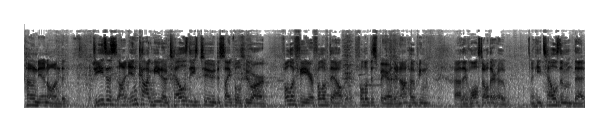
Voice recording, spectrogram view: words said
honed in on, that Jesus on incognito tells these two disciples who are full of fear, full of doubt, full of despair, they're not hoping, uh, they've lost all their hope. And he tells them that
